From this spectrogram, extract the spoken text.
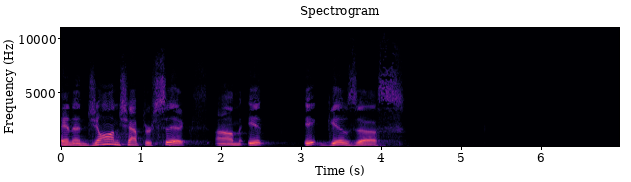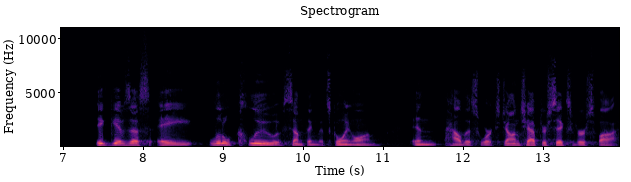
And in John chapter 6, um, it, it gives us it gives us a little clue of something that's going on in how this works. John chapter 6 verse 5.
